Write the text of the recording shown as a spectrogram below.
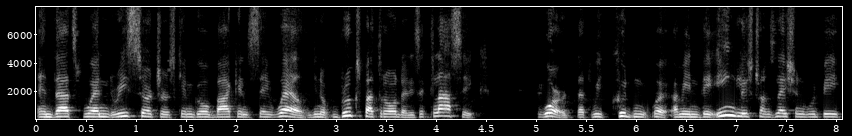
And that's when researchers can go back and say, well, you know, brukspatroner is a classic word that we couldn't, I mean, the English translation would be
